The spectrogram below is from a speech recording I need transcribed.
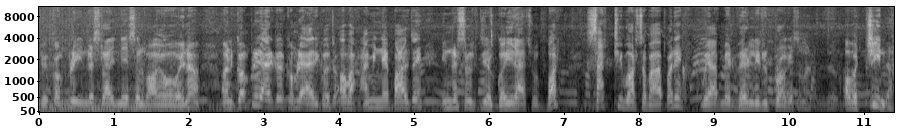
त्यो कम्प्लिट इन्डस्ट्रियलाइजेसन भयो होइन? अनि कम्प्लिट एग्रिकल्चर कम्प्लिट एग्रिकल्चर अब हामी नेपाल चाहिँ इन्डस्ट्रियलतिर गइरहेको छौँ बट साठी वर्ष भए पनि we have made very little progress अब चिन है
